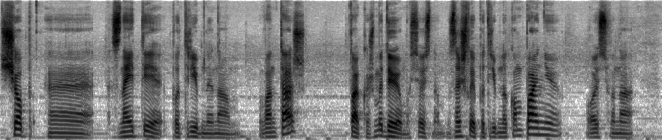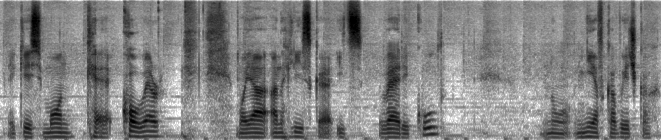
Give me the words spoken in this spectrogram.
Щоб е, знайти потрібний нам вантаж, також ми дивимося, ось нам знайшли потрібну компанію. Ось вона, якийсь Moncover. Моя англійська it's very cool. Ну, не в кавичках.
